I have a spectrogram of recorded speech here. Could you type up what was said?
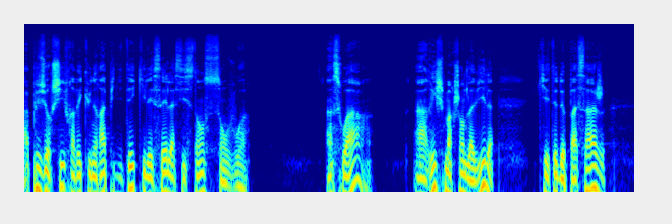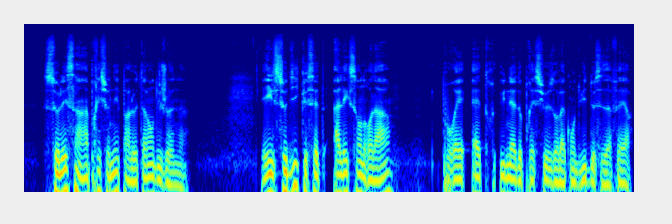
à plusieurs chiffres avec une rapidité qui laissait l'assistance sans voix. Un soir, un riche marchand de la ville, qui était de passage, se laissa impressionner par le talent du jeune. Et il se dit que cet Alexandre-là pourrait être une aide précieuse dans la conduite de ses affaires.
